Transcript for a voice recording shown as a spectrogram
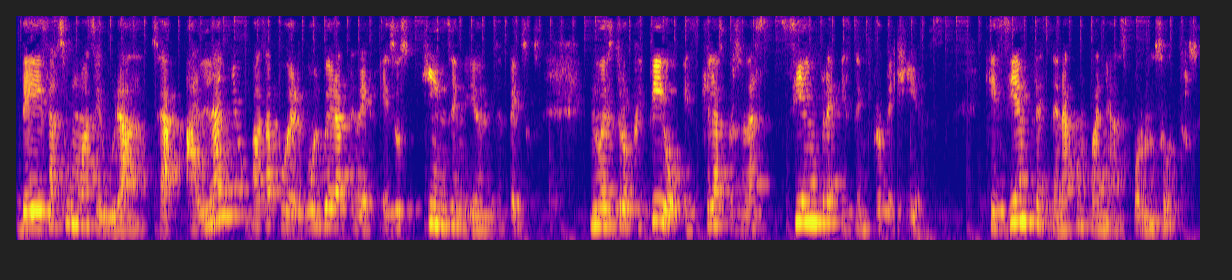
de esa suma asegurada. O sea, al año vas a poder volver a tener esos 15 millones de pesos. Nuestro objetivo es que las personas siempre estén protegidas que siempre estén acompañadas por nosotros.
